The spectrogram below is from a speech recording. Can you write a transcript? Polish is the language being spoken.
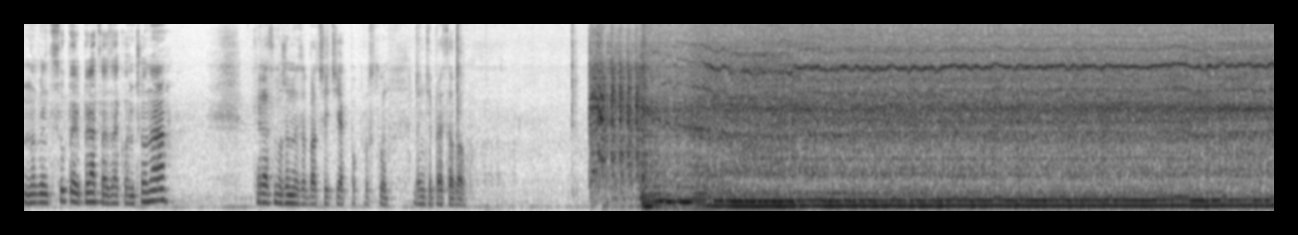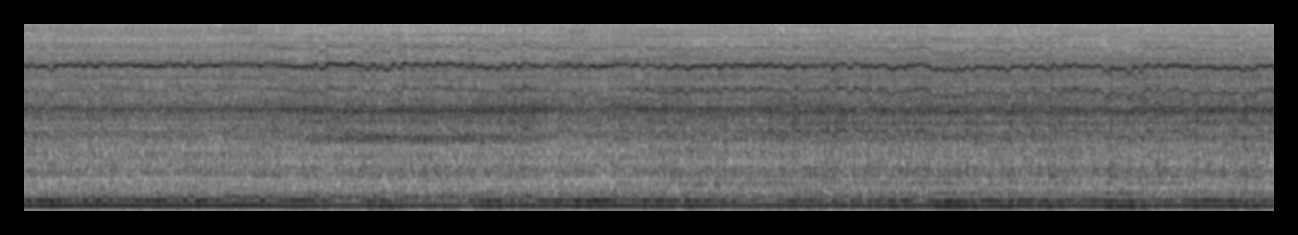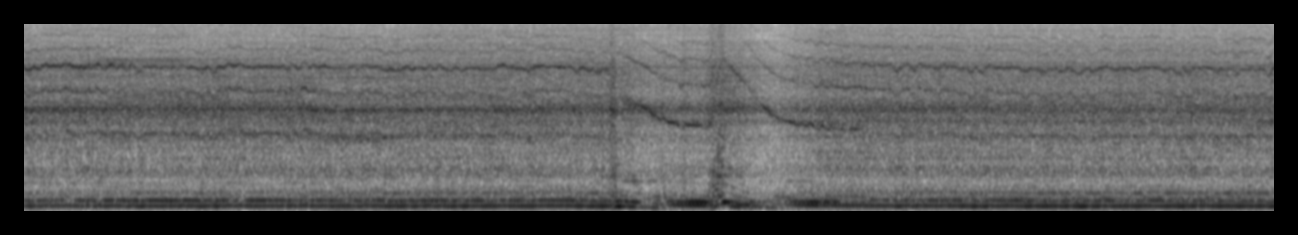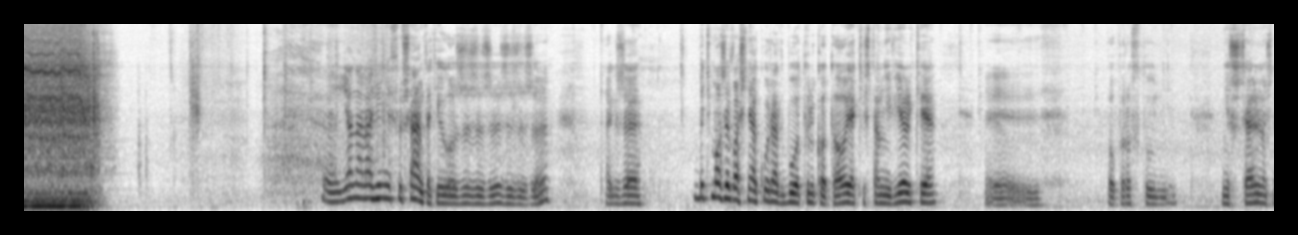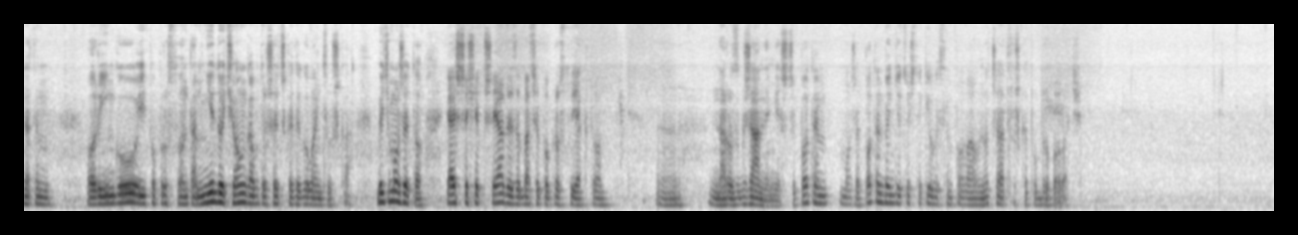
No więc super praca zakończona. Teraz możemy zobaczyć jak po prostu będzie pracował. Ja na razie nie słyszałem takiego ży, ży, ży, ży, ży, ży. Także być może właśnie akurat było tylko to, jakieś tam niewielkie yy, po prostu nie- nieszczelność na tym o-ringu i po prostu on tam nie dociągał troszeczkę tego łańcuszka. Być może to. Ja jeszcze się przyjadę, zobaczę po prostu jak to yy, na rozgrzanym jeszcze. Potem, może potem będzie coś takiego występowało. No trzeba troszkę popróbować.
